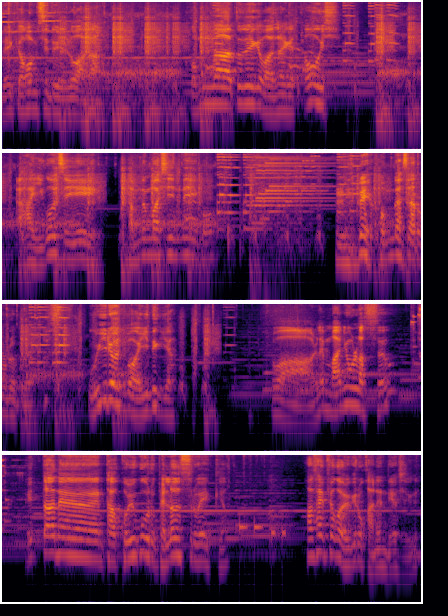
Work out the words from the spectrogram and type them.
내 경험치도 일로 와라. 겁나 두들겨 맞아야겠다. 어우씨. 아, 이거지. 잡는 맛이 있네, 이거. 레벨 겁나 잘 오르고요. 오히려 좋아. 이득이야. 좋아. 랩 많이 올랐어요? 일단은 다 골고루 밸런스로 할게요. 화살표가 여기로 가는데요, 지금?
